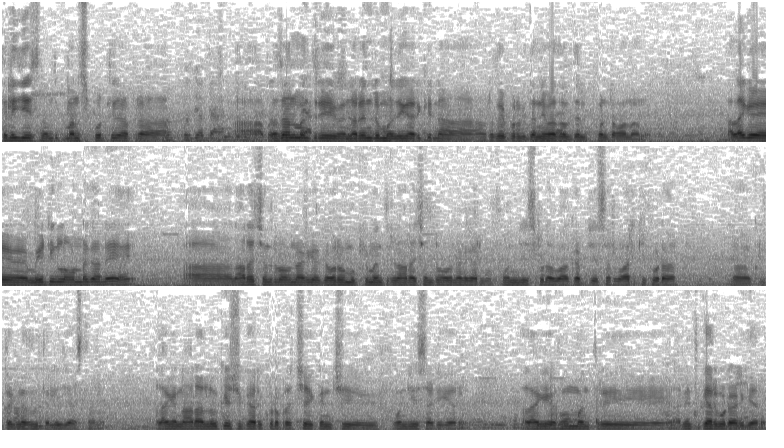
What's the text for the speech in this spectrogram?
తెలియజేసినందుకు మనస్ఫూర్తిగా ప్ర- ప్రధానమంత్రి నరేంద్ర మోదీ గారికి నా హృదయపూర్వక ధన్యవాదాలు తెలుపుకుంటా ఉన్నాను. అలాగే మీటింగ్లో ఉండగానే నారా చంద్రబాబు నాయుడు గారు గౌరవ ముఖ్యమంత్రి నారా చంద్రబాబు నాయుడు గారికి ఫోన్ చేసి కూడా వాకప్ చేశారు. వారికి కూడా నా కృతజ్ఞతలు తెలియజేస్తాను. అలాగే నారా లోకేష్ గారికి కూడా ప్రత్యేకించి ఫోన్ చేసి అడిగారు. అలాగే హోంమంత్రి అనిత్ గారు కూడా అడిగారు.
